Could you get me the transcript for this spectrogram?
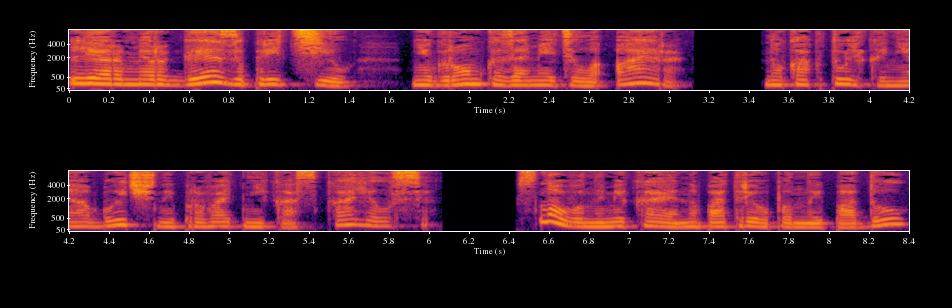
Лермер Г. запретил, негромко заметила Айра, но как только необычный проводник оскалился, снова намекая на потрепанный подол,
